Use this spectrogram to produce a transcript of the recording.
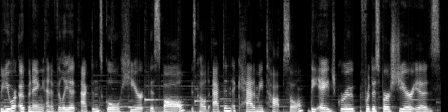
You are opening an affiliate Acton school here this fall. It's called Acton Academy Topsail. The age group for this first year is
